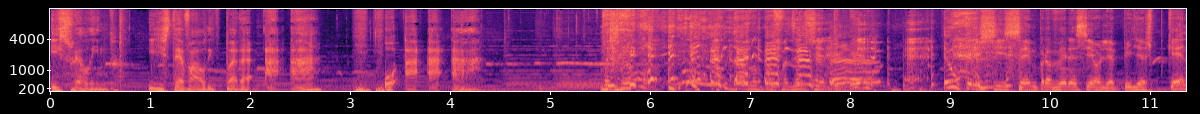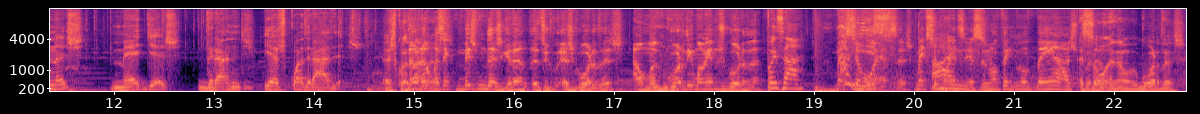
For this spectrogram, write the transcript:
isso é lindo. E isto é válido para AA ou AAA. Mas não, não, não dava para fazer jeito. Eu cresci sempre a ver assim, olha, pilhas pequenas, médias, grandes e as quadradas. As Não, quadradas. não, mas é que mesmo das grandes, as, as gordas, há uma gorda e uma menos gorda. Pois há. Como é que Ah, são isso. essas? Como é que são Ai. essas? Essas não têm, não têm aspas. São não. não, gordas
